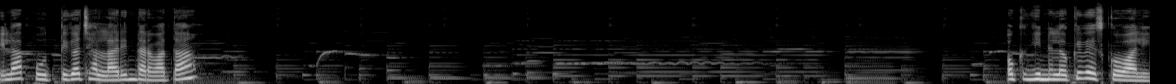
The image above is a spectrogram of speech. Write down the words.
ఇలా పూర్తిగా చల్లారిన తర్వాత ఒక గిన్నెలోకి వేసుకోవాలి.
